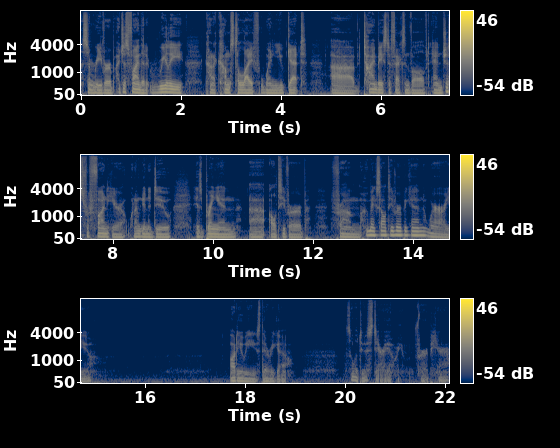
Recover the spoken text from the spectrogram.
some reverb. I just find that it really kind of comes to life when you get uh, time based effects involved. And just for fun here, what I'm going to do is bring in uh, Altiverb from who makes Altiverb again? Where are you? Audio Ease. There we go. So we'll do a stereo reverb here.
